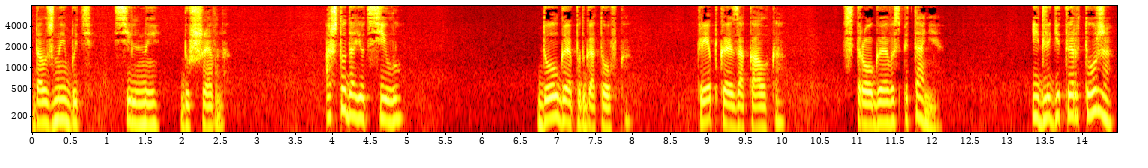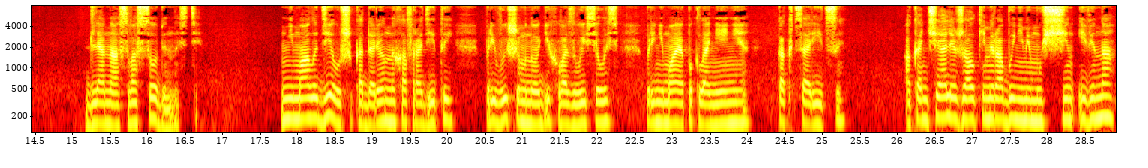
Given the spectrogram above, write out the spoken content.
должны быть сильны душевно». «А что дает силу?» «Долгая подготовка, крепкая закалка, строгое воспитание. И для Гетер тоже, для нас в особенности». Немало девушек, одаренных Афродитой, превыше многих возвысилось, принимая поклонение, как царицы, окончали жалкими рабынями мужчин и вина,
